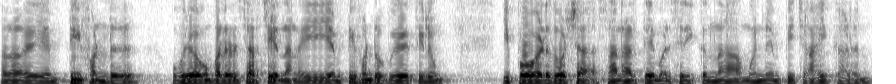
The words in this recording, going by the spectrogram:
അതായത് എം പി ഫണ്ട് ഉപയോഗം പലരും ചർച്ച ചെയ്യുന്നതാണ്. ഈ എം പി ഫണ്ട് ഉപയോഗത്തിലും ഇപ്പോൾ ഇടതുപക്ഷ സ്ഥാനാർത്ഥിയെ മത്സരിക്കുന്ന മുൻ എം പി ചായിക്കാടൻ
